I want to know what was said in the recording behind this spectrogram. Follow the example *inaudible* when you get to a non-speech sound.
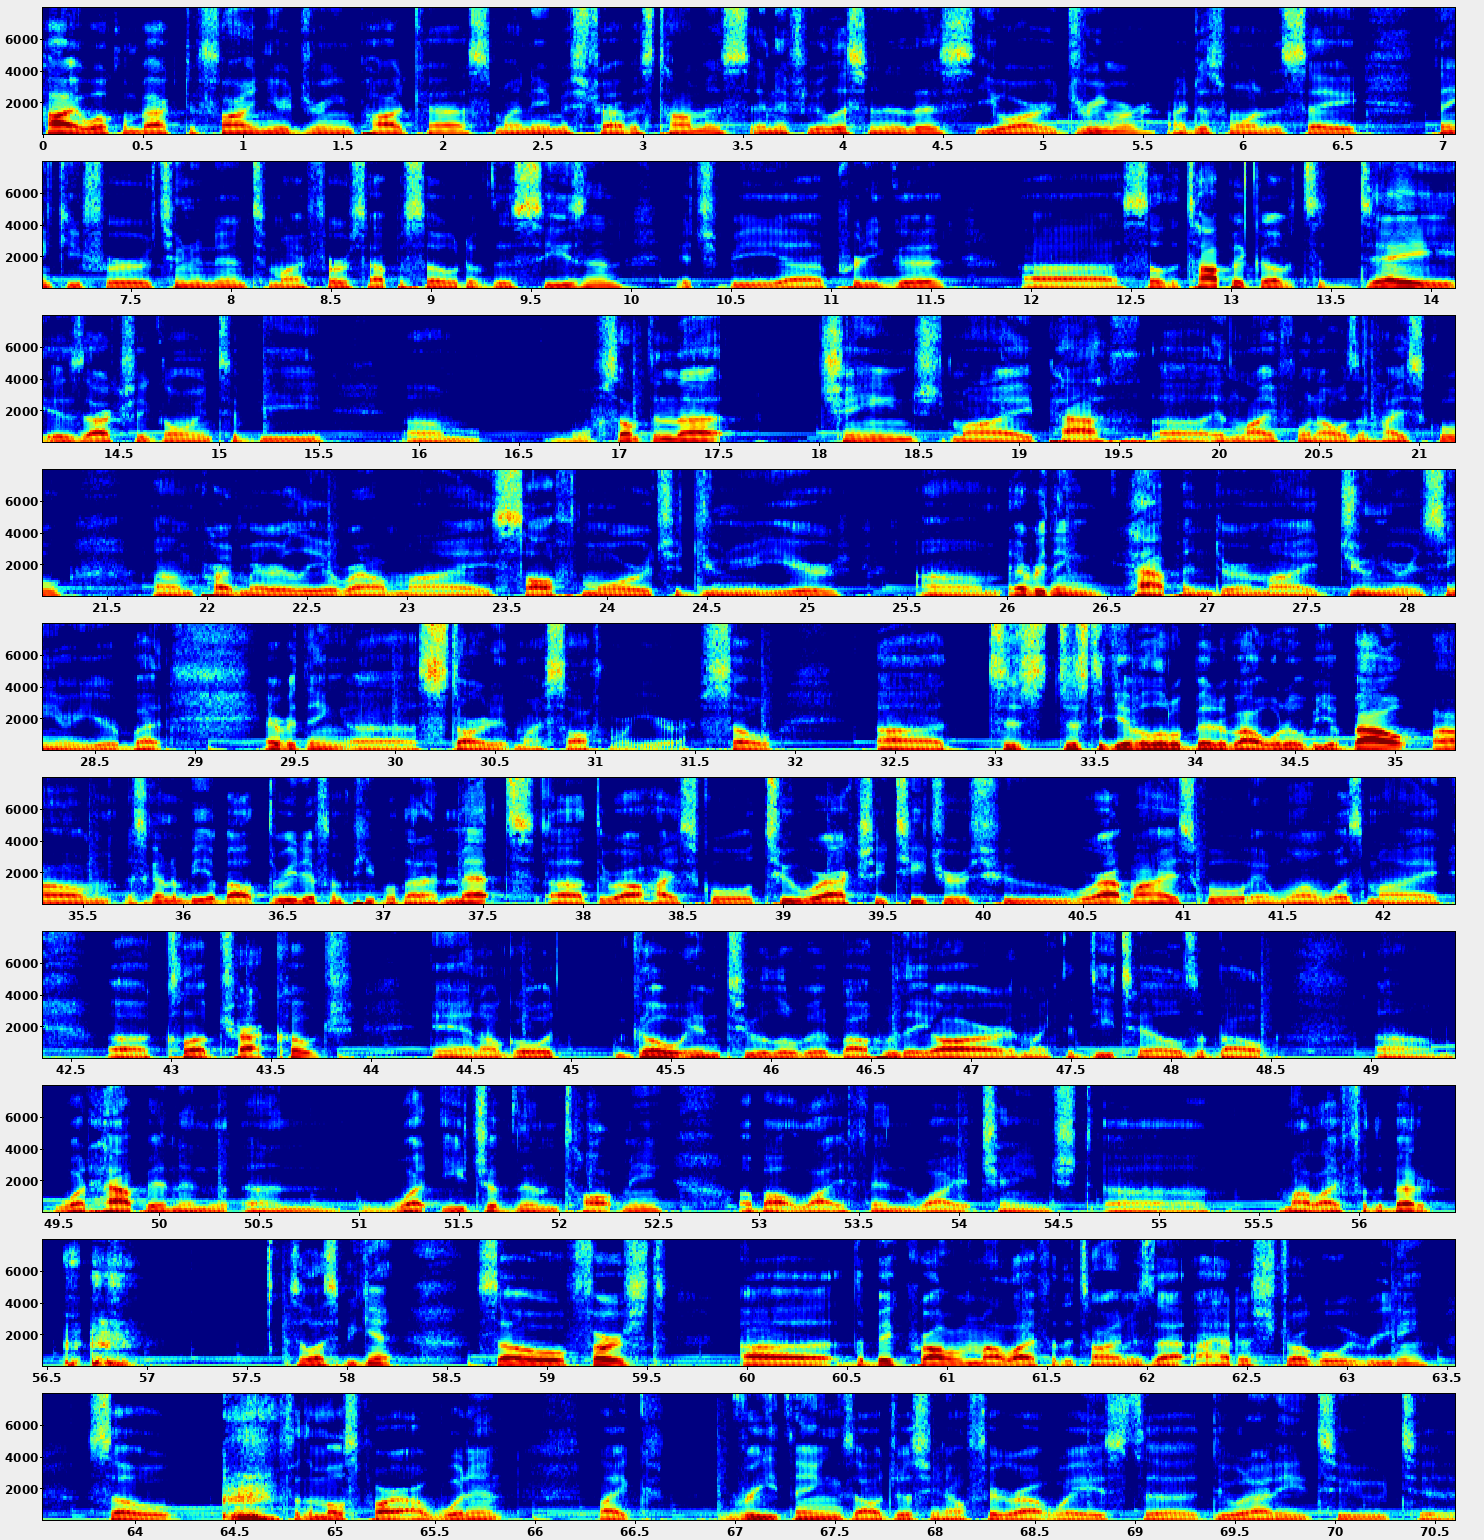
Hi, welcome back to Find Your Dream podcast. My name is Travis Thomas, and if you're listening to this, you are a dreamer. I just wanted to say thank you for tuning in to my first episode of this season. It should be uh, pretty good. Uh, so, the topic of today is actually going to be um, something that changed my path uh, in life when I was in high school, um, primarily around my sophomore to junior year. Um, everything happened during my junior and senior year, but everything uh, started my sophomore year. So, uh, just just to give a little bit about what it'll be about, um, it's going to be about three different people that I met uh, throughout high school. Two were actually teachers who were at my high school, and one was my uh, club track coach. And I'll go go into a little bit about who they are and like the details about um, what happened and and what each of them taught me about life and why it changed uh, my life for the better. *clears throat* so let's begin. So first, uh, the big problem in my life at the time is that I had a struggle with reading. So *clears throat* for the most part, I wouldn't like read things. I'll just, you know, figure out ways to do what I need to to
